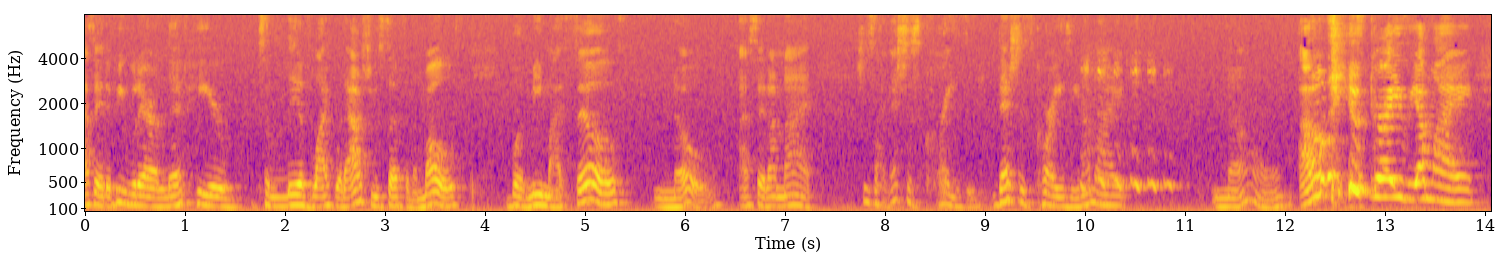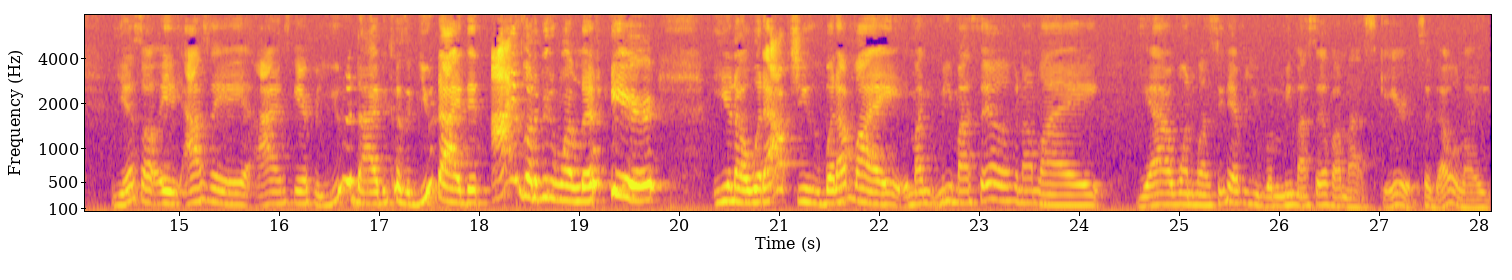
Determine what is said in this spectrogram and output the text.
I said, the people that are left here to live life without you suffer the most. But me myself, no. I said I'm not. She's like, that's just crazy. That's just crazy. And I'm like, no, I don't think it's crazy. I'm like, yes. so I said I'm scared for you to die because if you die, then I'm gonna be the one left here, you know, without you. But I'm like, my, me myself, and I'm like, yeah, I wouldn't want to see that for you, but me myself, I'm not scared to go. Like,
